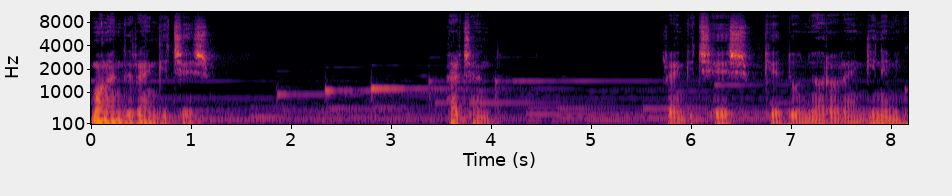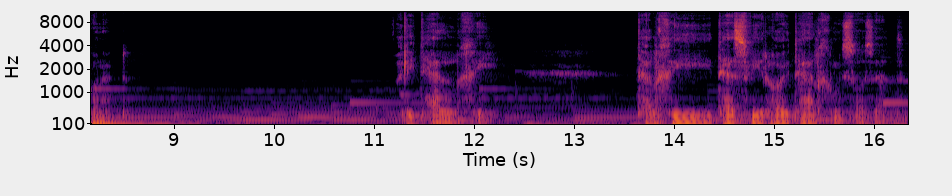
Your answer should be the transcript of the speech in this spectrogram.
مانند رنگ چشم. هرچند رنگ چشم که دنیا را رنگی نمی کند. ولی تلخی. تلخی تصویرهای تلخ می سازد.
